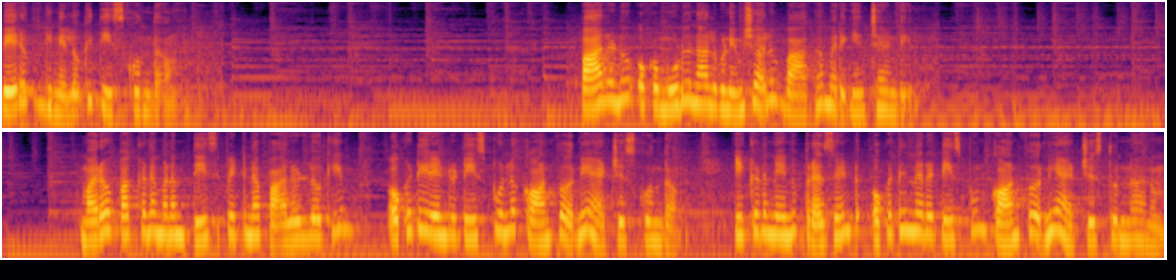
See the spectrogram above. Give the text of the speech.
వేరొక గిన్నెలోకి తీసుకుందాం. పాలను ఒక మూడు నాలుగు నిమిషాలు బాగా మరిగించండి. మరో పక్కన మనం తీసిపెట్టిన పాలల్లోకి ఒకటి రెండు టీ స్పూన్ల కార్న్ఫ్లోర్ని యాడ్ చేసుకుందాం. ఇక్కడ నేను ప్రజెంట్ ఒకటిన్నర టీ స్పూన్ కార్న్ఫ్లోర్ని యాడ్ చేస్తున్నాను.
